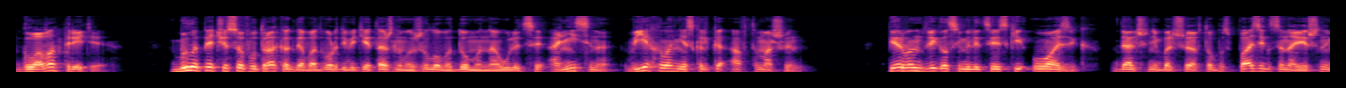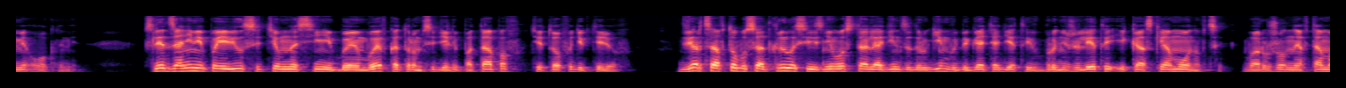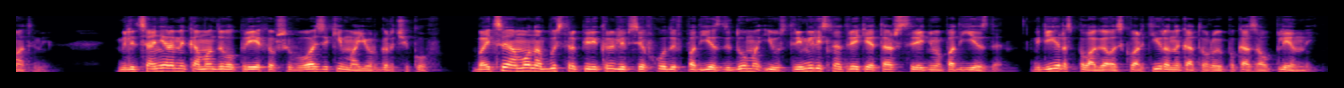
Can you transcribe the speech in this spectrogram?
Глава 3. Было пять часов утра, когда во двор девятиэтажного жилого дома на улице Анисина въехало несколько автомашин. Первым двигался милицейский УАЗик, дальше небольшой автобус «Пазик» с занавешенными окнами. Вслед за ними появился темно-синий БМВ, в котором сидели Потапов, Титов и Дегтярев. Дверца автобуса открылась, и из него стали один за другим выбегать одетые в бронежилеты и каски ОМОНовцы, вооруженные автоматами. Милиционерами командовал приехавший в УАЗике майор Горчаков. Бойцы ОМОНа быстро перекрыли все входы в подъезды дома и устремились на третий этаж среднего подъезда, где и располагалась квартира, на которую показал пленный.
